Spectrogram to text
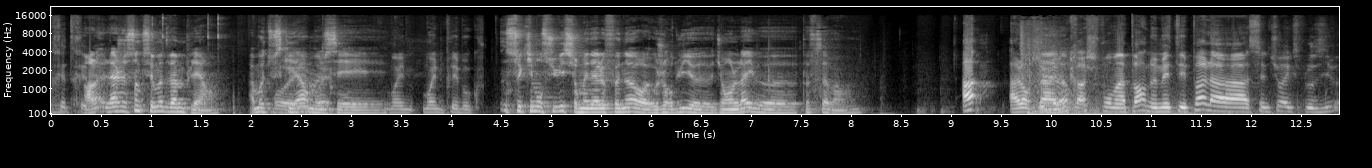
très très Alors bien. là, là, je sens que ce mode va me plaire. hein. Ah, moi, tout ce qui est armes, ouais. c'est. Moi, il, moi, il me plaît beaucoup. Ceux qui m'ont suivi sur Medal of Honor euh, aujourd'hui euh, durant le live euh, peuvent savoir. hein. Ah Alors, j'ai Bah crash pour ma part. Ne mettez pas la ceinture explosive.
